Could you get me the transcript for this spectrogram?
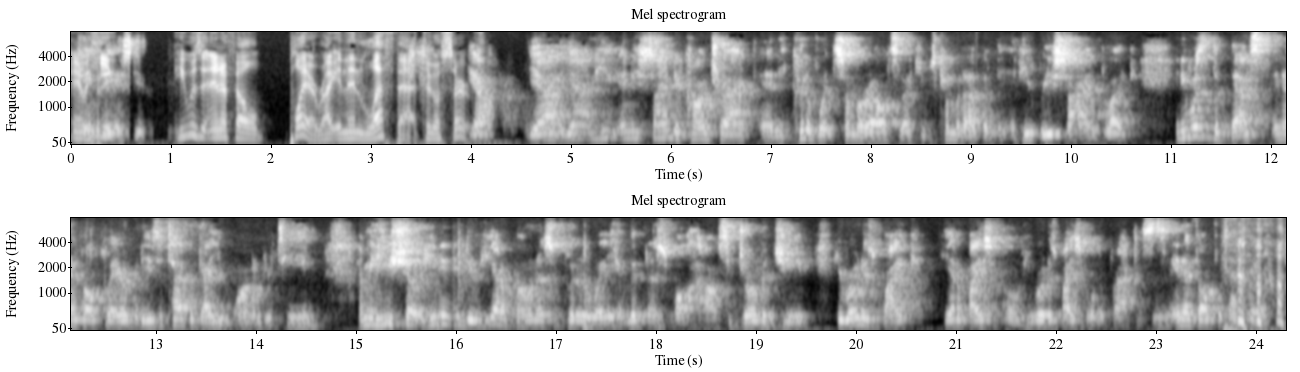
And Came he, he was an NFL player, right? And then left that to go serve. Yeah, yeah, yeah. And he and he signed a contract, and he could have went somewhere else. Like he was coming up, and, and he re-signed. Like, and he wasn't the best NFL player, but he's the type of guy you want on your team. I mean, he showed he didn't do. He got a bonus and put it away. He lived in a small house. He drove a jeep. He rode his bike. He had a bicycle. He rode his bicycle to practice. He's an NFL football player.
